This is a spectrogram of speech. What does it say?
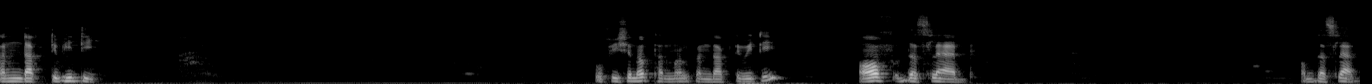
conductivity coefficient of thermal conductivity of the slab. Of the slab.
